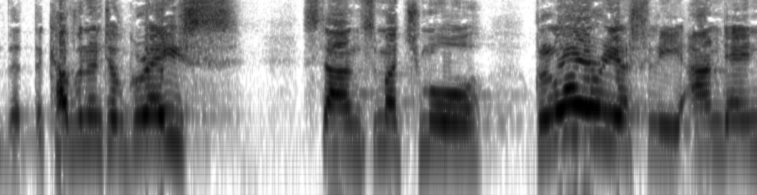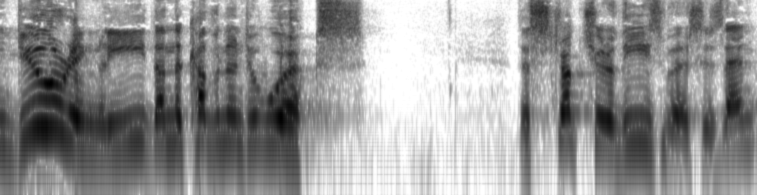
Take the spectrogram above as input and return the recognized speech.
That the covenant of grace stands much more gloriously and enduringly than the covenant of works. The structure of these verses, then,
